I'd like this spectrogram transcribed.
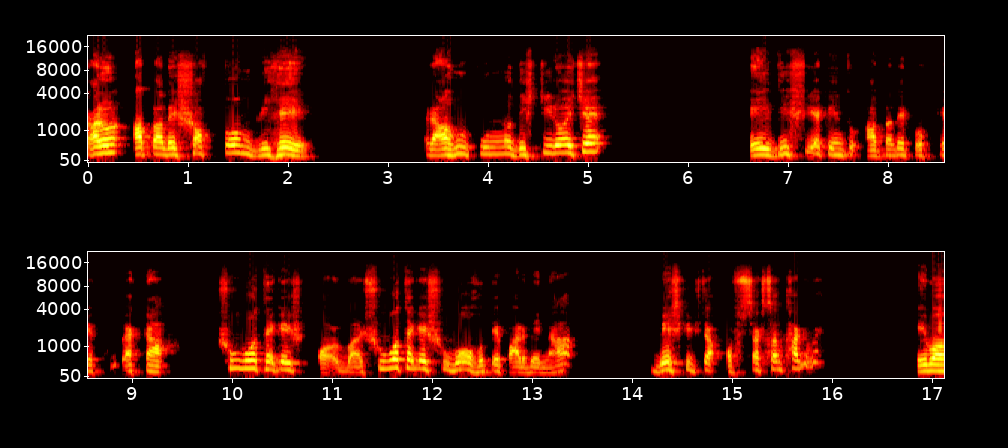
কারণ আপনাদের সপ্তম গৃহে রাহু পূর্ণ দৃষ্টি রয়েছে। এই দৃষ্টিটা কিন্তু আপনাদের পক্ষে খুব একটা শুভ থেকে শুভ থেকে শুভ হতে পারবে না। বেশ কিছুটা অবস্ট্রাকশন থাকবে এবং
